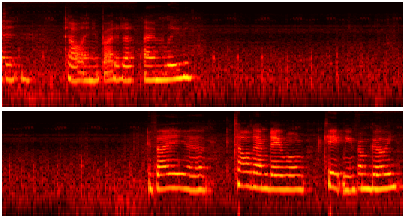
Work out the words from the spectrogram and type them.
didn't tell anybody that I'm leaving. If I uh, tell them, they will keep me from going.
